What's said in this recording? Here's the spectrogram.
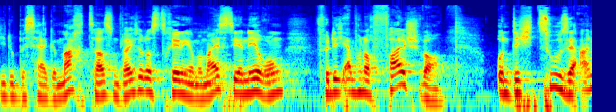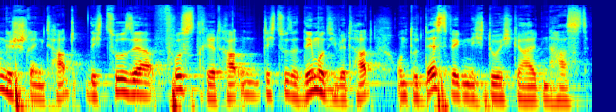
die du bisher gemacht hast und vielleicht auch das Training, aber meist die Ernährung für dich einfach noch falsch war und dich zu sehr angestrengt hat, dich zu sehr frustriert hat und dich zu sehr demotiviert hat und du deswegen nicht durchgehalten hast.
